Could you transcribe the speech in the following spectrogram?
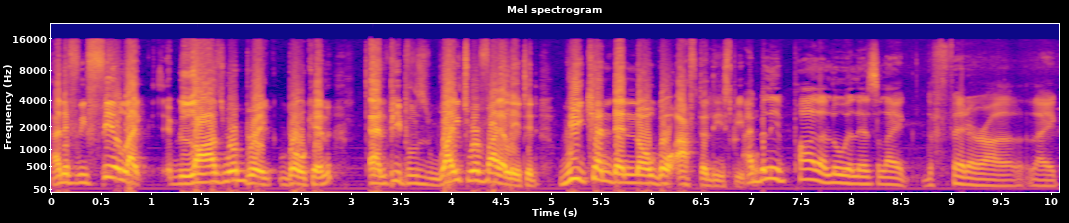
And if we feel like laws were break broken and people's rights were violated, we can then now go after these people, I believe Paula Llewellyn is like the federal like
